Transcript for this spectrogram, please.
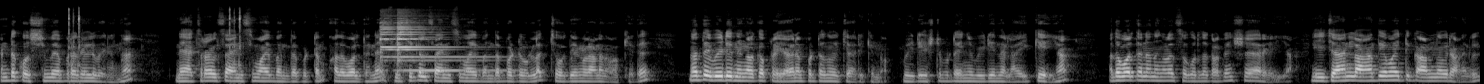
രണ്ട് ക്വസ്റ്റ്യൻ പേപ്പറുകളിൽ വരുന്ന നാച്ചുറൽ സയൻസുമായി ബന്ധപ്പെട്ടും അതുപോലെ തന്നെ ഫിസിക്കൽ സയൻസുമായി ബന്ധപ്പെട്ടുള്ള ചോദ്യങ്ങളാണ് നോക്കിയത്. ഇന്നത്തെ വീഡിയോ നിങ്ങൾക്ക് പ്രയോജനപ്പെട്ടു എന്ന് വിചാരിക്കുന്നു. വീഡിയോ ഇഷ്ടപ്പെട്ടു കഴിഞ്ഞാൽ വീഡിയോ ഒന്ന് ലൈക്ക് ചെയ്യുക. അതുപോലെ തന്നെ നിങ്ങളുടെ സുഹൃത്തുക്കൾക്കും ഷെയർ ചെയ്യുക. ഈ ചാനൽ ആദ്യമായിട്ട് കാണുന്നവരാണെങ്കിൽ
